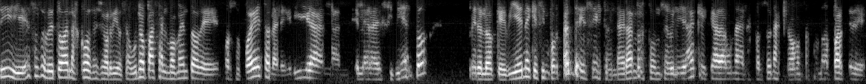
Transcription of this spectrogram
Sí, eso sobre todas las cosas, Jordi. O sea, uno pasa el momento de, por supuesto, la alegría, el agradecimiento, pero lo que viene, que es importante, es esto, es la gran responsabilidad que cada una de las personas que vamos a formar parte de,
